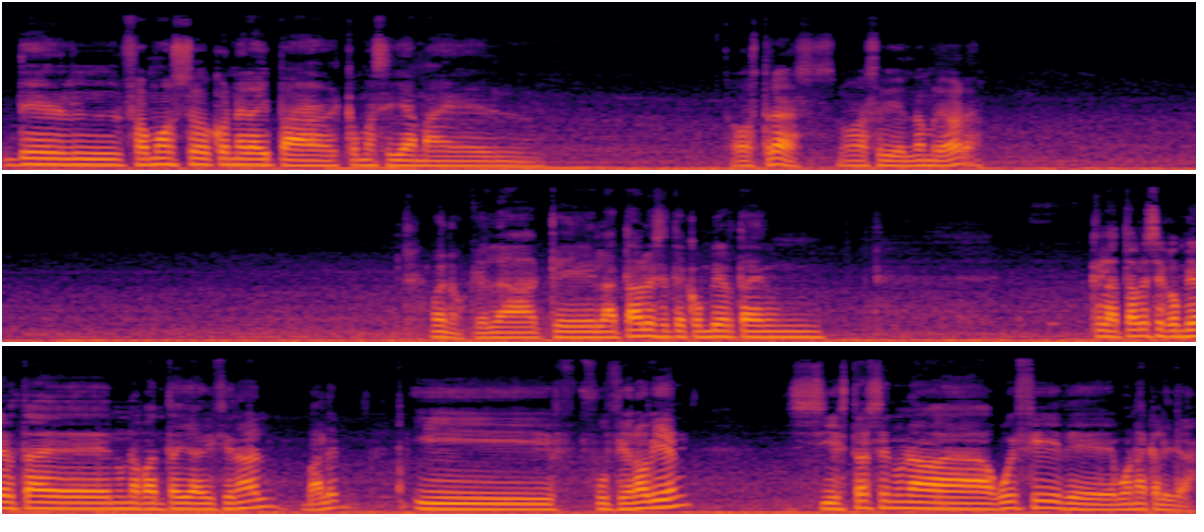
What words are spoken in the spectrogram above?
del famoso con el iPad, ¿cómo se llama? El... Ostras, no va a salir el nombre ahora. Bueno, que la, que la tablet se te convierta en. Que la tablet se convierta en una pantalla adicional, ¿vale? Y funcionó bien si estás en una wifi de buena calidad.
